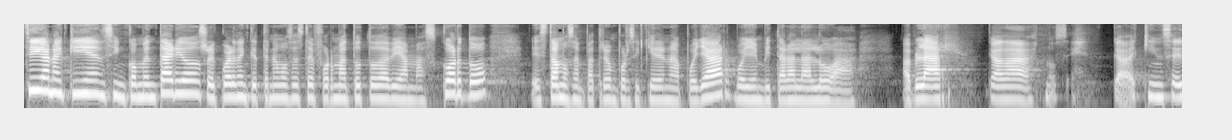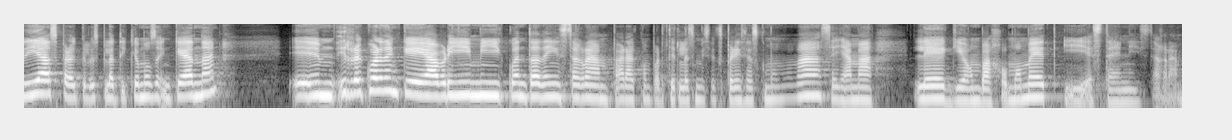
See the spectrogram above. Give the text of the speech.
Sigan aquí en Sin Comentarios. Recuerden que tenemos este formato todavía más corto. Estamos en Patreon por si quieren apoyar. Voy a invitar a Lalo a hablar cada, no sé, cada 15 días para que les platiquemos en qué andan. Em, y recuerden que abrí mi cuenta de Instagram para compartirles mis experiencias como mamá. Se llama le-momet y está en Instagram.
